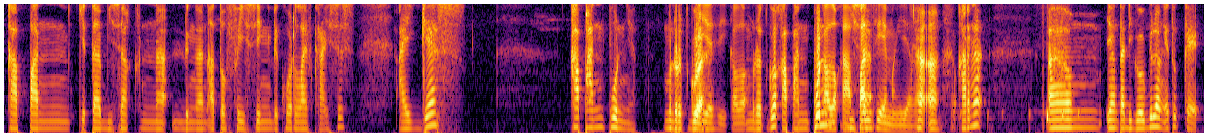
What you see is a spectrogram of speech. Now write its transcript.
kapan kita bisa kena dengan atau facing the quarter life crisis I guess kapan pun ya menurut gue iya sih kalau menurut gua kapan pun kalau kapan bisa. sih emang iya Ha-ha. karena em, yang tadi gue bilang itu kayak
